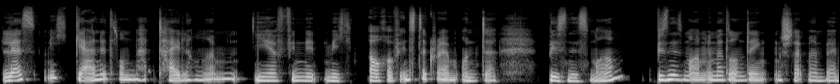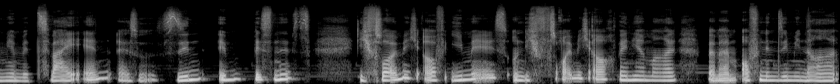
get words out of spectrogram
Lasst mich gerne daran teilhaben. Ihr findet mich auch auf Instagram unter Business Mom. Business Mom immer dran denken, schreibt man bei mir mit zwei N, also Sinn im Business. Ich freue mich auf E-Mails und ich freue mich auch, wenn ihr mal bei meinem offenen Seminar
